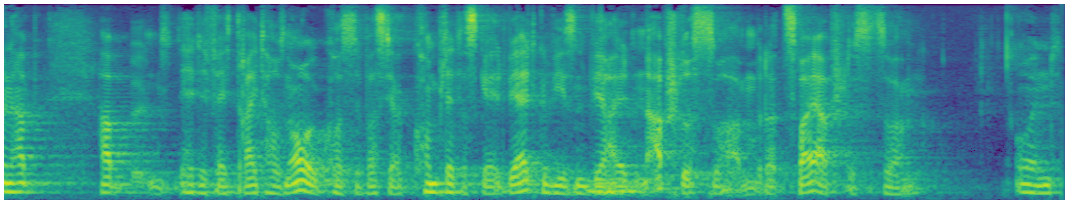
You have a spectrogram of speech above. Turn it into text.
Und hab, hab, hätte vielleicht 3000 Euro gekostet, was ja komplettes Geld wert gewesen wäre, halt einen Abschluss zu haben oder zwei Abschlüsse zu haben. Und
